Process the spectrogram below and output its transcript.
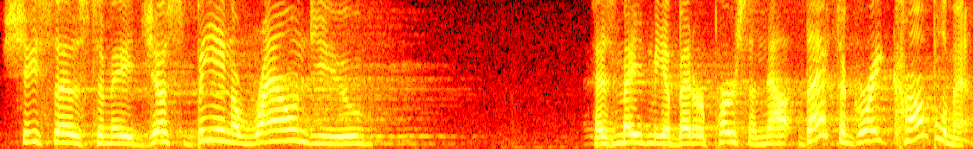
she says to me, just being around you has made me a better person. Now, that's a great compliment.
